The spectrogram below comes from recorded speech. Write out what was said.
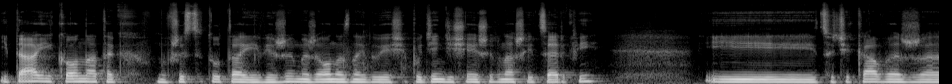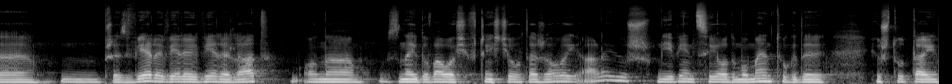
i ta ikona, tak my wszyscy tutaj wierzymy, że ona znajduje się po dzień dzisiejszy w naszej cerkwi. I co ciekawe, że mm, przez wiele, wiele, wiele lat ona znajdowała się w części ołtarzowej, ale już mniej więcej od momentu, gdy już tutaj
